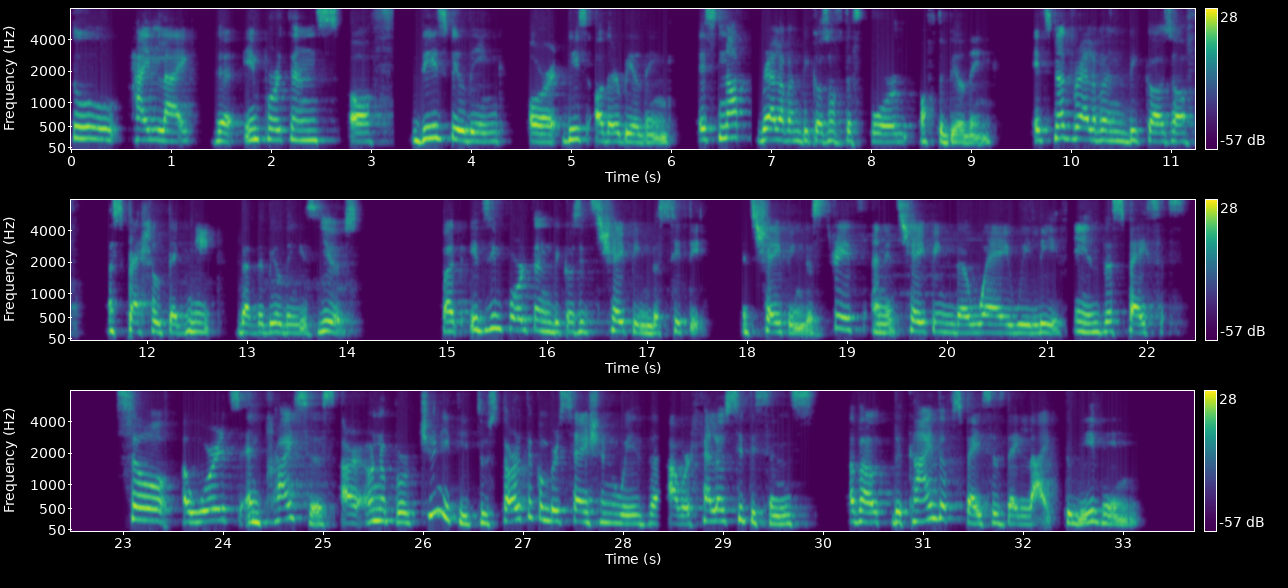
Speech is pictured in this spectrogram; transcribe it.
to highlight the importance of this building or this other building. It's not relevant because of the form of the building. It's not relevant because of a special technique that the building is used, but it's important because it's shaping the city. It's shaping the streets and it's shaping the way we live in the spaces. So awards and prizes are an opportunity to start a conversation with our fellow citizens about the kind of spaces they like to live in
